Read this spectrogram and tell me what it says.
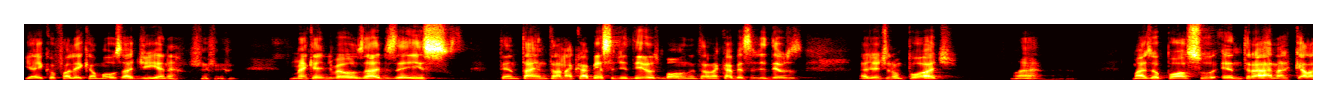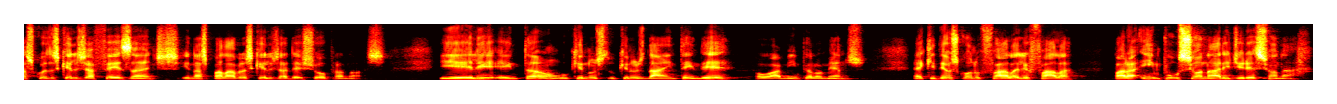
E aí que eu falei que é uma ousadia, né? Como é que a gente vai ousar dizer isso? tentar entrar na cabeça de Deus. Bom, entrar na cabeça de Deus a gente não pode, não é? mas eu posso entrar naquelas coisas que ele já fez antes e nas palavras que ele já deixou para nós. E ele, então, o que, nos, o que nos dá a entender, ou a mim pelo menos, é que Deus, quando fala, ele fala para impulsionar e direcionar.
